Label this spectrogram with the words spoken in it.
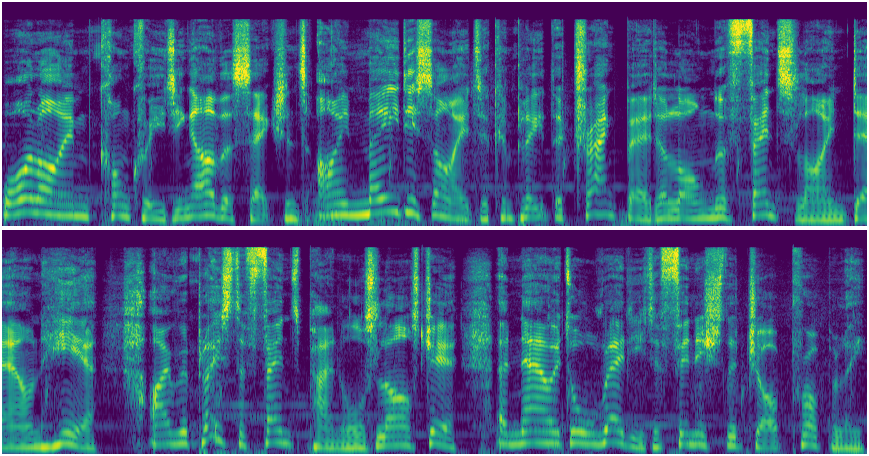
While I'm concreting other sections, I may decide to complete the track bed along the fence line down here. I replaced the fence panels last year and now it's all ready to finish the job properly.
